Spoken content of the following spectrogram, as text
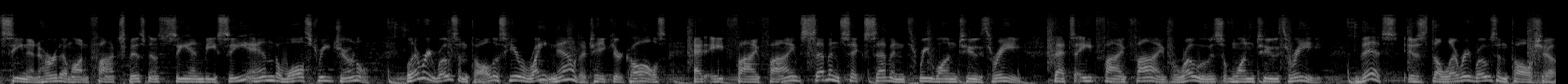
You've seen and heard him on Fox Business, CNBC, and the Wall Street Journal. Larry Rosenthal is here right now to take your calls at 855 767 3123. That's 855 Rose 123. This is The Larry Rosenthal Show.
